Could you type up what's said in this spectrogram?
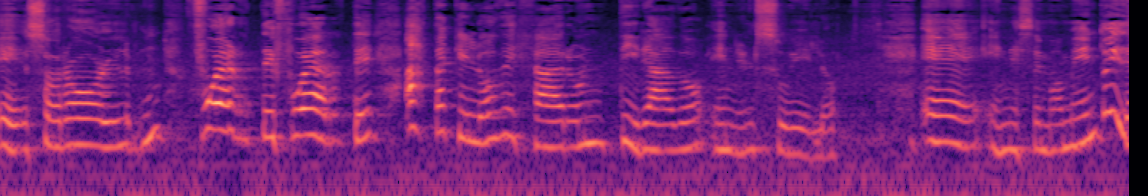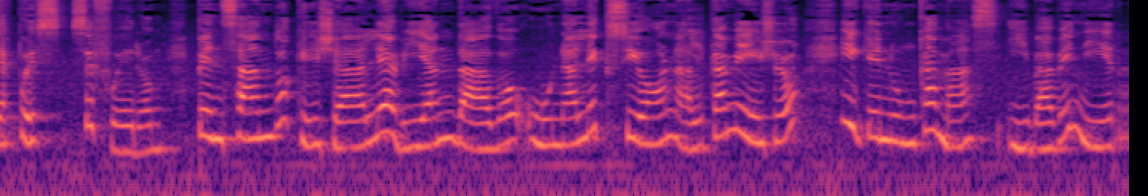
eh, Sorol fuerte, fuerte, hasta que lo dejaron tirado en el suelo. Eh, en ese momento y después se fueron, pensando que ya le habían dado una lección al camello y que nunca más iba a venir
